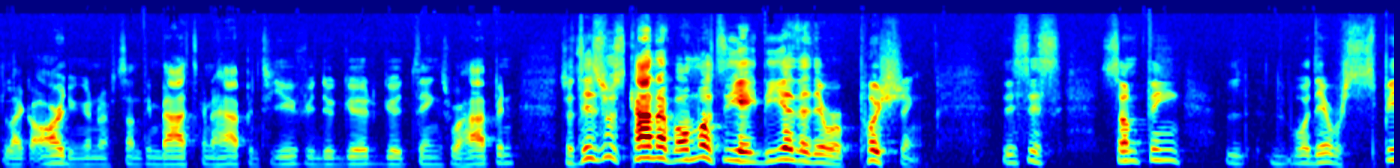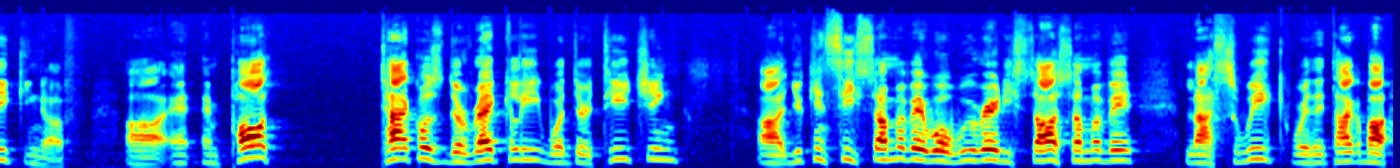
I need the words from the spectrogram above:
like art, you're gonna something bad's gonna happen to you. If you do good, good things will happen. So this was kind of almost the idea that they were pushing. This is something what they were speaking of. Uh, and, and, Paul tackles directly what they're teaching. Uh, you can see some of it. Well, we already saw some of it last week, where they talk about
